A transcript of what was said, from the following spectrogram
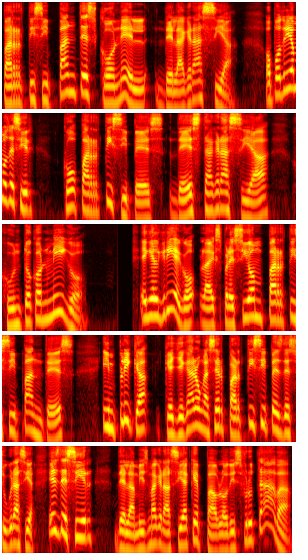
participantes con él de la gracia, o podríamos decir, copartícipes de esta gracia junto conmigo. En el griego, la expresión participantes implica que llegaron a ser partícipes de su gracia, es decir, de la misma gracia que Pablo disfrutaba,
